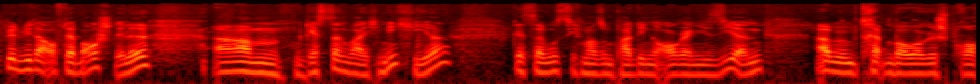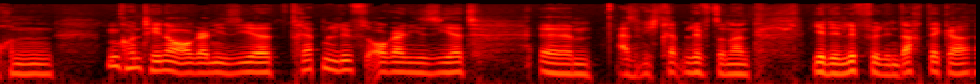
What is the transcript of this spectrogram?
Ich bin wieder auf der Baustelle. Ähm, gestern war ich nicht hier. Gestern musste ich mal so ein paar Dinge organisieren. Habe mit dem Treppenbauer gesprochen, einen Container organisiert, Treppenlift organisiert. Ähm, also nicht Treppenlift, sondern hier den Lift für den Dachdecker.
